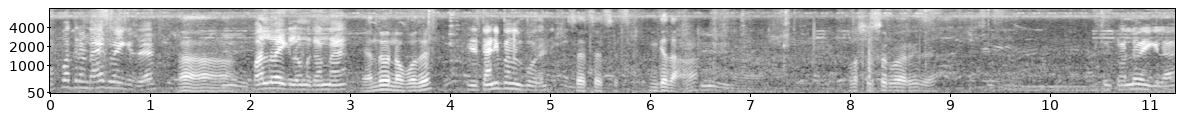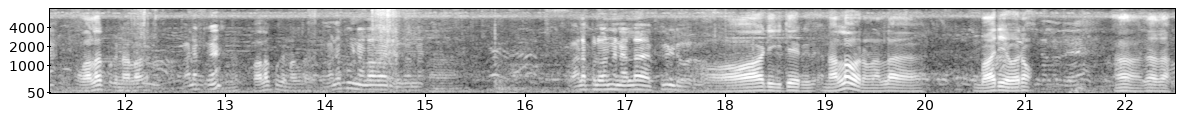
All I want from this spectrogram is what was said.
முப்பத்தி ரெண்டாயிரத்து சார். பல் வைக்கல ஒன்று கண்ணு. எந்த ஊர்ண்ணா போகுது? இது தனிப்பந்தல் போகுது. சரி சரி சரி இங்கே தான் நல்லா சுசுறுவாக இருக்குது. பல் வைக்கல. வளர்ப்புக்கு நல்லா வளர்ப்பு வளர்ப்புக்கு நல்லா. வளர்ப்புக்கு நல்லா தான் இருக்குது கண்ணு. வளர்ப்பில் வந்து நல்லா ஃபீல்டு வரும். ஆடிக்கிட்டே இருக்குது. நல்லா வரும் நல்லா பாரியாக வரும். ஆ அதான் அதான்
